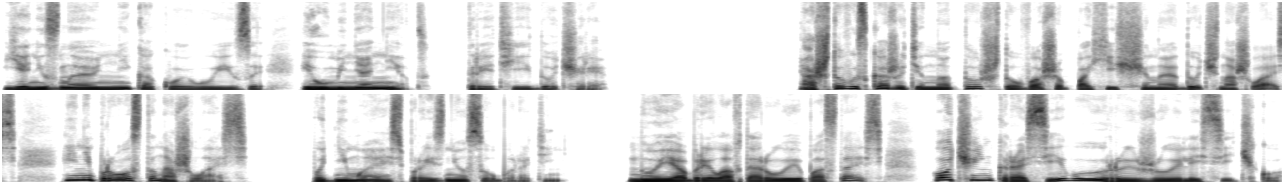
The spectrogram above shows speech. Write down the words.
Я не знаю никакой Луизы, и у меня нет третьей дочери. А что вы скажете на то, что ваша похищенная дочь нашлась? И не просто нашлась, поднимаясь, произнес оборотень. Но и обрела вторую ипостась, очень красивую рыжую лисичку.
